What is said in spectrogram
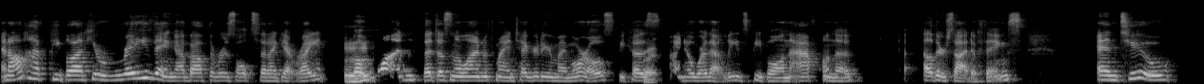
And i'll have people out here raving about the results that i get right? Mm-hmm. but one that doesn't align with my integrity or my morals because right. i know where that leads people on the on the other side of things. And two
